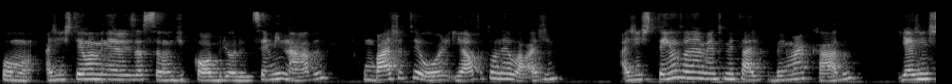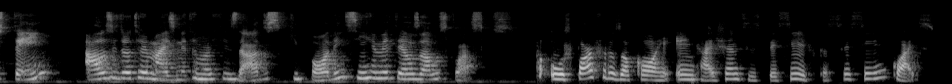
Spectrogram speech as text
como a gente tem uma mineralização de cobre e ouro disseminada, com baixo teor e alta tonelagem, a gente tem um zoneamento metálico bem marcado, e a gente tem halos hidrotermais metamorfizados que podem sim remeter aos halos clássicos. Os pórfiros ocorrem em encaixantes específicas? Se sim, quais?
